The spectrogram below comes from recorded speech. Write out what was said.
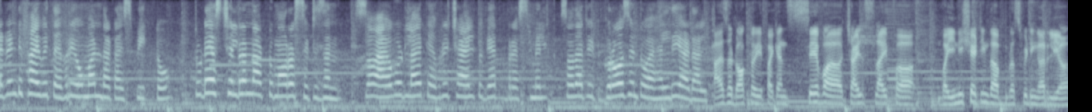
identify with every woman that I speak to. Today's children are tomorrow's citizen. So I would like every child to get breast milk so that it grows into a healthy adult. As a doctor, if I can save a child's life uh, by initiating the breastfeeding earlier,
